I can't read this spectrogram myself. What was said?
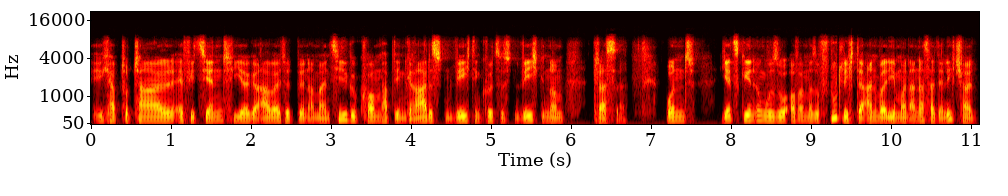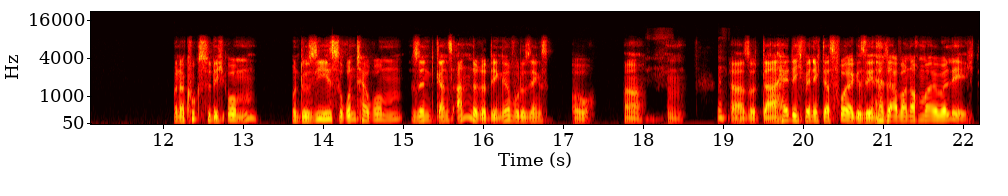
ich habe total effizient hier gearbeitet, bin an mein Ziel gekommen, habe den geradesten Weg, den kürzesten Weg genommen. Klasse. Und jetzt gehen irgendwo so auf einmal so Flutlichter an, weil jemand anders hat den Lichtschalter. Und dann guckst du dich um und du siehst, rundherum sind ganz andere Dinge, wo du denkst, oh, ah, hm. Also da hätte ich, wenn ich das vorher gesehen hätte, aber nochmal überlegt.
